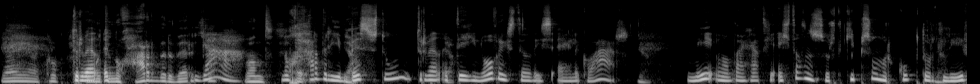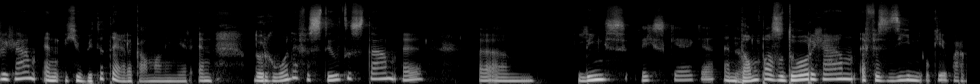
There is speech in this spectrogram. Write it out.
Ja, ja, klopt. Terwijl we moeten het- nog harder werken. Ja, want, nog eh, harder je ja. best doen, terwijl het tegenovergestelde is eigenlijk waar. Ja. Nee, want dan gaat je echt als een soort kip zonder kop door het leven gaan en je weet het eigenlijk allemaal niet meer. En door gewoon even stil te staan, hè, ehm, links, rechts kijken en dan pas doorgaan, even zien, oké, waar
